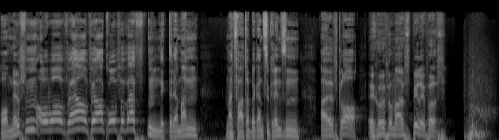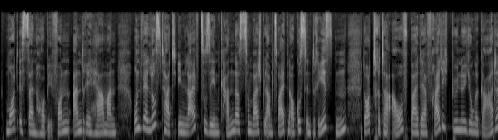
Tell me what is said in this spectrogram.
Hornissen oder sehr, sehr große Wespen, nickte der Mann. Mein Vater begann zu grinsen. Alles klar, ich hole mal Spiritus. Mord ist sein Hobby von André Hermann. Und wer Lust hat, ihn live zu sehen, kann das zum Beispiel am 2. August in Dresden. Dort tritt er auf bei der Freilichtbühne Junge Garde.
